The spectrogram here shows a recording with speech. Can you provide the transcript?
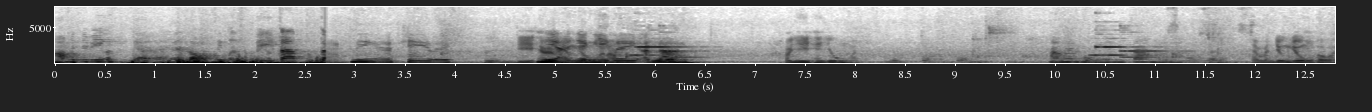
อ๋อมันจะมีเดี๋ยวเดี๋ยวลองที่เหมือนสเปรย์จับจับนี่ไงเท่เลย ดีให้เนี่ยแบบอย่างนี้นี้เลยอาจารย์เขายีให้ยุ่งมันทำให้ผมมันตั้งให้มันยุ่งยุ่งๆเข้าไว้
